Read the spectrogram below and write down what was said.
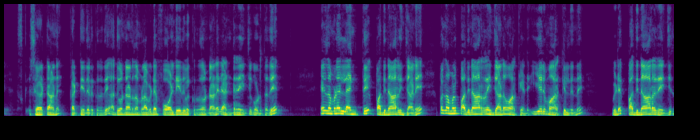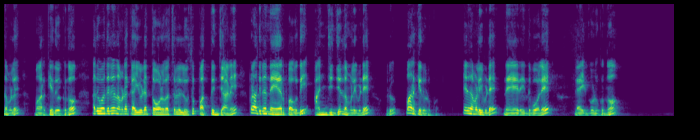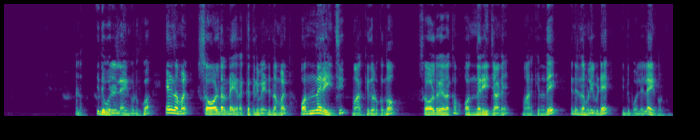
ഷർട്ടാണ് കട്ട് ചെയ്തെടുക്കുന്നത്. അതുകൊണ്ടാണ് നമ്മൾ അവിടെ ഫോൾഡ് ചെയ്ത് വെക്കുന്നത് കൊണ്ടാണ് രണ്ടര ഇഞ്ച് കൊടുത്തത്. ഇനി നമ്മുടെ ലെങ്ത്ത് പതിനാറ് ഇഞ്ചാണ്. അപ്പോൾ നമ്മൾ പതിനാറര ഇഞ്ചാണ് മാർക്ക് ചെയ്യേണ്ടത്. ഈ ഒരു മാർക്കിൽ നിന്ന് ഇവിടെ പതിനാറ് റേഞ്ചിൽ നമ്മൾ മാർക്ക് ചെയ്ത് വെക്കുന്നു. അതുപോലെ തന്നെ നമ്മുടെ കൈയുടെ തോൾവശത്തുള്ള ലൂസ് പത്ത് ഇഞ്ചാണ് അപ്പോൾ അതിന്റെ നേർ പകുതി അഞ്ചിഞ്ചിൽ നമ്മളിവിടെ ഒരു മാർക്ക് ചെയ്ത് കൊടുക്കുക. ഇനി നമ്മൾ ഇവിടെ നേരെ ഇതുപോലെ ലൈൻ കൊടുക്കുന്നു. അല്ലോ ഇതുപോലെ ഒരു ലൈൻ കൊടുക്കുക. ഇനി നമ്മൾ ഷോൾഡറിന്റെ ഇറക്കത്തിന് വേണ്ടി നമ്മൾ ഒന്നര ഇഞ്ച് മാർക്ക് ചെയ്ത് കൊടുക്കുന്നു. ഷോൾഡർ ഇറക്കം ഒന്നര ഇഞ്ചാണ് മാർക്ക് ചെയ്യുന്നത്. എന്നിട്ട് നമ്മൾ ഇവിടെ ഇതുപോലെ ലൈൻ കൊടുക്കും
